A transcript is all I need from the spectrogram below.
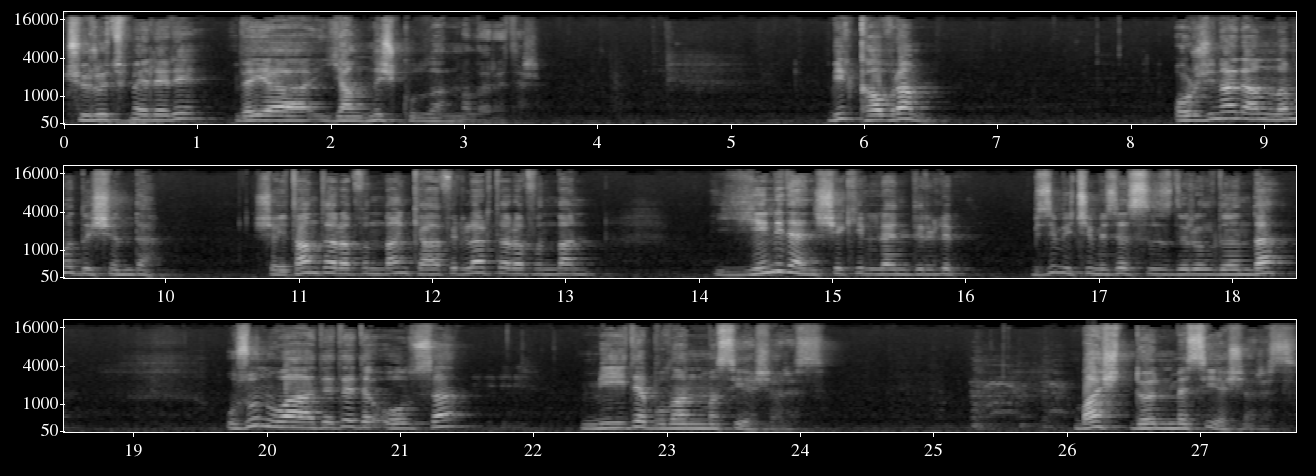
çürütmeleri veya yanlış kullanmalarıdır. Bir kavram orijinal anlamı dışında şeytan tarafından, kafirler tarafından yeniden şekillendirilip bizim içimize sızdırıldığında uzun vadede de olsa mide bulanması yaşarız. Baş dönmesi yaşarız.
